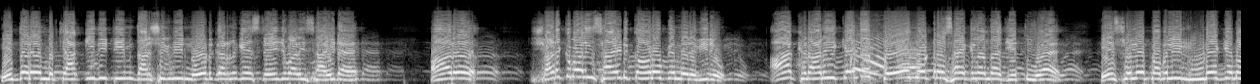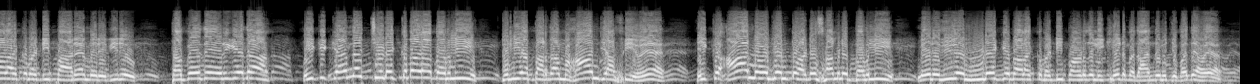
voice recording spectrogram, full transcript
ਇੱਧਰ ਮਚਾਕੀ ਦੀ ਟੀਮ ਦਰਸ਼ਕ ਵੀ ਨੋਟ ਕਰਨਗੇ, ਸਟੇਜ ਵਾਲੀ ਸਾਈਡ ਹੈ। ਔਰ ਸੜਕ ਵਾਲੀ ਸਾਈਡ ਕੌਣੋ ਕੇ ਮੇਰੇ ਵੀਰੋ? ਆ ਖਿਡਾਰੀ ਕਹਿੰਦੇ ਦੋ ਮੋਟਰਸਾਈਕਲਾਂ ਦਾ ਜੇਤੂ ਹੈ। ਇਸ ਵੇਲੇ ਪਬਲੀ ਰੂੜੇ ਕੇ ਵਾਲਾ ਕਬੱਡੀ ਪਾ ਰਿਹਾ ਮੇਰੇ ਵੀਰੋ। ਤਪੇ ਦੇ ਏਰੀਏ ਦਾ ਇੱਕ ਕਹਿੰਦੇ ਚਿੜਕ ਵਾਲਾ ਬਬਲੀ ਦੁਨੀਆ ਭਰ ਦਾ ਮਹਾਨ ਜਾਫੀ ਹੋਇਆ ਇੱਕ ਆ ਨੌਜਵਾਨ ਤੁਹਾਡੇ ਸਾਹਮਣੇ ਬਬਲੀ ਮੇਰੇ ਵੀਰੋ ਰੂੜੇ ਕੇ ਵਾਲਾ ਕਬੱਡੀ ਪਾਉਣ ਦੇ ਲਈ ਖੇਡ ਮੈਦਾਨ ਦੇ ਵਿੱਚ ਵਧਿਆ ਹੋਇਆ।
